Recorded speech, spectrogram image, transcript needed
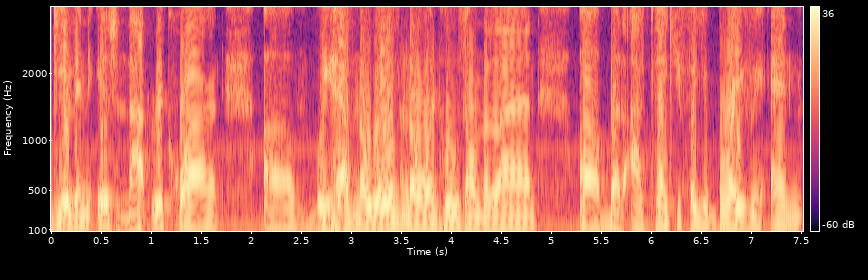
given is not required. Um, we have no way of knowing who's on the line. Uh, but I thank you for your bravery, and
